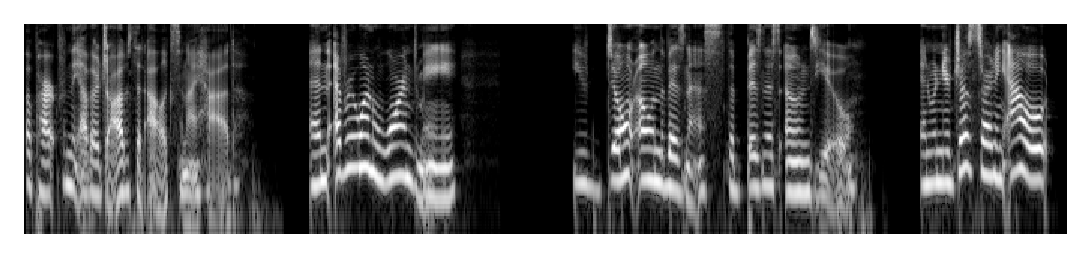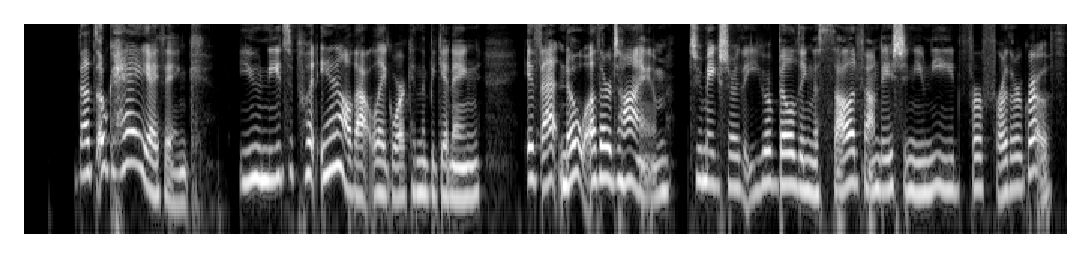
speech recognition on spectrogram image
apart from the other jobs that Alex and I had. And everyone warned me you don't own the business, the business owns you. And when you're just starting out, that's okay, I think you need to put in all that legwork in the beginning, if at no other time, to make sure that you're building the solid foundation you need for further growth.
